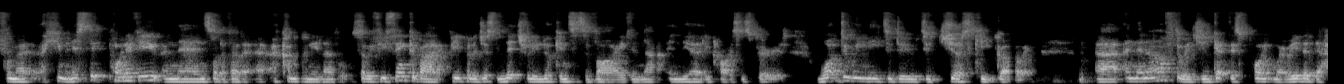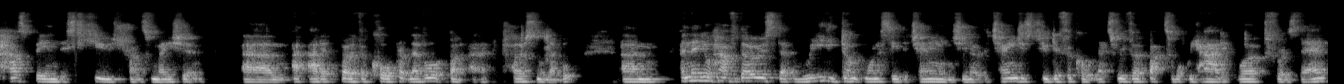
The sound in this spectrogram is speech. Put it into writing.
from a, humanistic point of view and then sort of at a, a, company level. So if you think about it, people are just literally looking to survive in that in the early crisis period. What do we need to do to just keep going? Uh, and then afterwards, you get this point where either there has been this huge transformation um, at, at both a corporate level, but at a personal level. Um, and then you'll have those that really don't want to see the change. You know, the change is too difficult. Let's revert back to what we had. It worked for us then.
